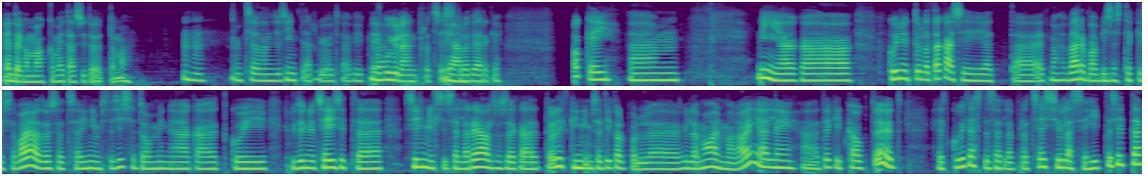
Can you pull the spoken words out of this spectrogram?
nendega me hakkame edasi töötama mm. -hmm. et seal on siis intervjuud ja kõik ja. nagu ülejäänud protsess ja. tuleb järgi. okei okay, ähm,, nii, aga kui nüüd tulla tagasi, et, et noh, värbamisest tekkis see vajadus, et see inimeste sissetoomine, aga et kui, kui te nüüd seisite silmitsi selle reaalsusega, et olidki inimesed igal pool üle maailma laiali, tegid kaugtööd. et kuidas te selle protsessi üles ehitasite,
